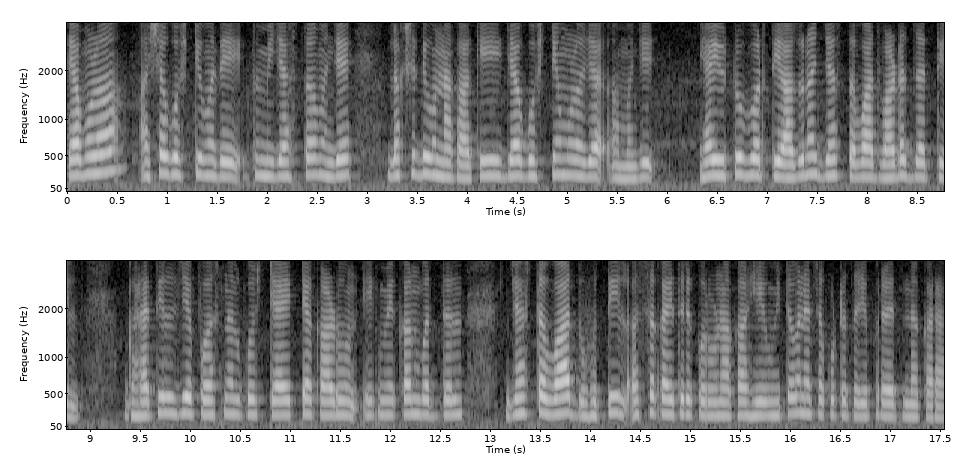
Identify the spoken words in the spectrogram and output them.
त्यामुळं अशा गोष्टीमध्ये तुम्ही जास्त म्हणजे लक्ष देऊ नका की ज्या गोष्टीमुळं ज्या म्हणजे ह्या यूट्यूबवरती अजूनच जास्त वाद वाढत जातील. घरातील जे पर्सनल गोष्टी आहेत त्या काढून एकमेकांबद्दल जास्त वाद होतील असं काहीतरी करू नका. हे मिटवण्याचा कुठंतरी प्रयत्न करा.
